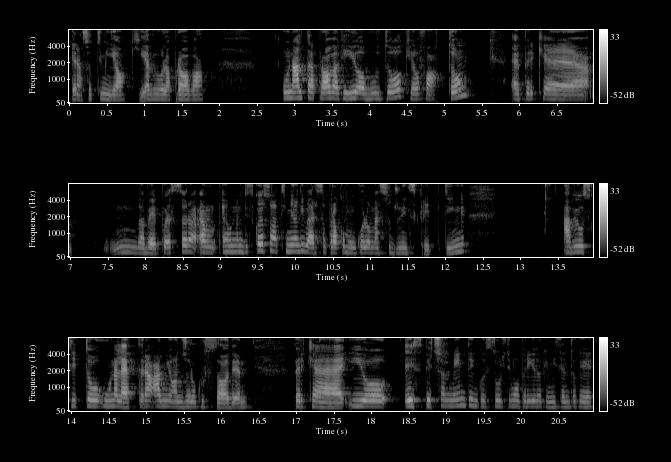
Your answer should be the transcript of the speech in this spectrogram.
erano sotto i miei occhi, avevo la prova. Un'altra prova che io ho avuto, che ho fatto, è perché, mm, vabbè, questo è un, è un discorso un attimino diverso, però comunque l'ho messo giù in scripting. Avevo scritto una lettera al mio angelo custode, perché io, e specialmente in quest'ultimo periodo che mi sento che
